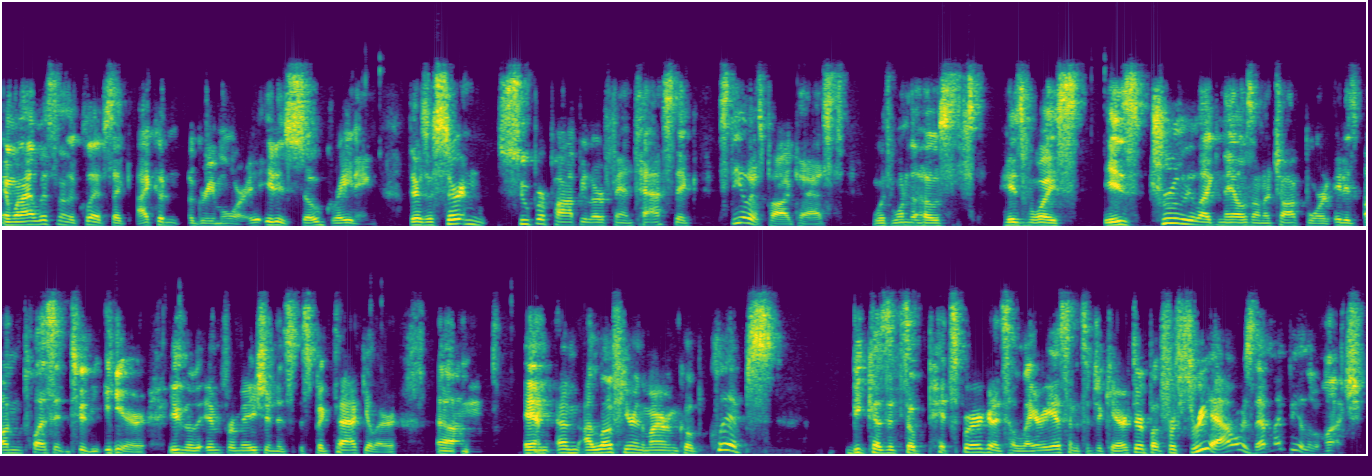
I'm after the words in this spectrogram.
And when I listen to the clips, like, I couldn't agree more. It, it is so grating. There's a certain super popular, fantastic Steelers podcast with one of the hosts. His voice is truly like nails on a chalkboard. It is unpleasant to the ear, even though the information is spectacular. Um, and and I love hearing the Myron Cope clips because it's so Pittsburgh and it's hilarious and it's such a character. But for three hours, that might be a little much.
